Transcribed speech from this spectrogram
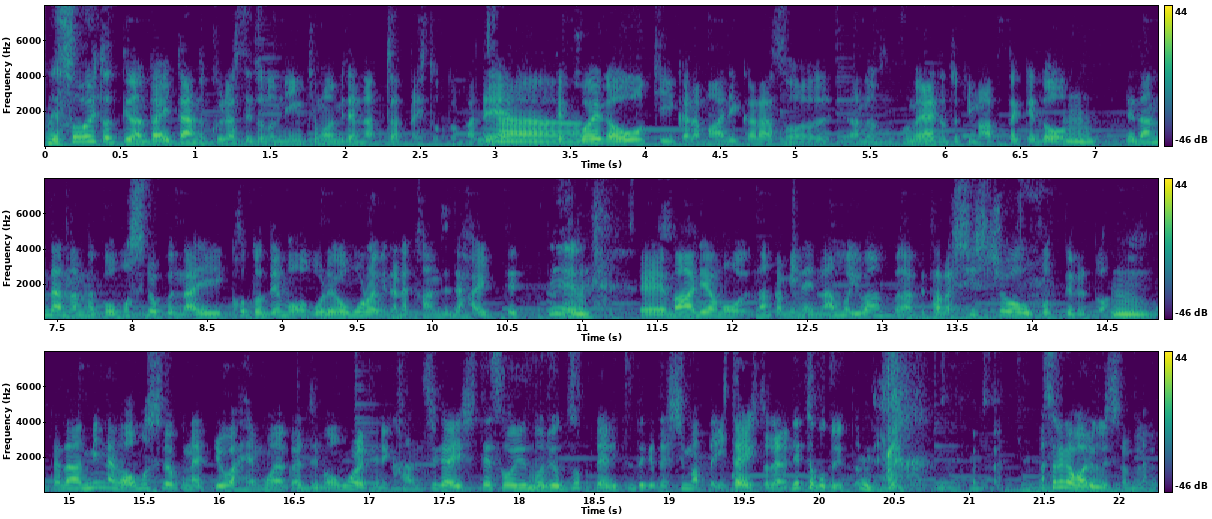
でそういう人っていうのは大体あのクラスでちょっと人気者みたいになっちゃった人とかで。で声が大きいから周りからそうあの褒められた時もあったけど、うん。でだんだんなんだか面白くないことでも俺おもろいみたいな感じで入ってって、うんえー周りはもうなんかみんなに何も言わんくなってただ失笑は起こってると、うん。ただみんなが面白くないって言わへんもんやから自分おもろいふうに勘違いしてそういうノリをずっとやり続けてしまった痛い人だよねってことを言ったって それが悪口の部分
